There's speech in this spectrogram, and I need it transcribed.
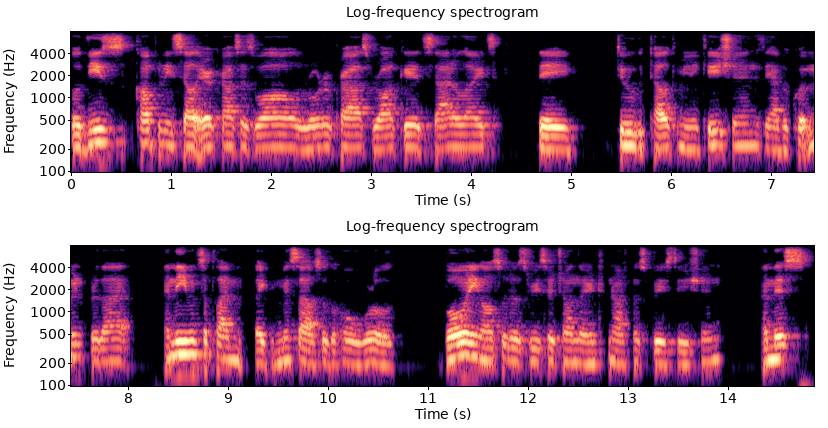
So these companies sell aircrafts as well, rotorcrafts, rockets, satellites. They do telecommunications. They have equipment for that, and they even supply like missiles to the whole world. Boeing also does research on the International Space Station, and this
